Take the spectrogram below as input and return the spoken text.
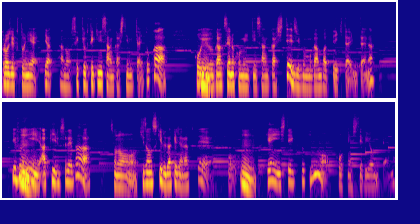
プロジェクトにやあの積極的に参加してみたいとか、こういう学生のコミュニティに参加して自分も頑張っていきたいみたいな、いうふうにアピールすれば、その既存スキルだけじゃなくて、こう、うん、うんゲインしていくときにも貢献してるよみたいな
